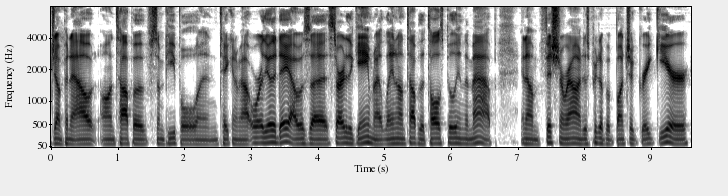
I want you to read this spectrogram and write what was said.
jumping out on top of some people and taking them out. Or the other day, I was uh, started the game and I landed on top of the tallest building in the map, and I'm fishing around, just picked up a bunch of great gear,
